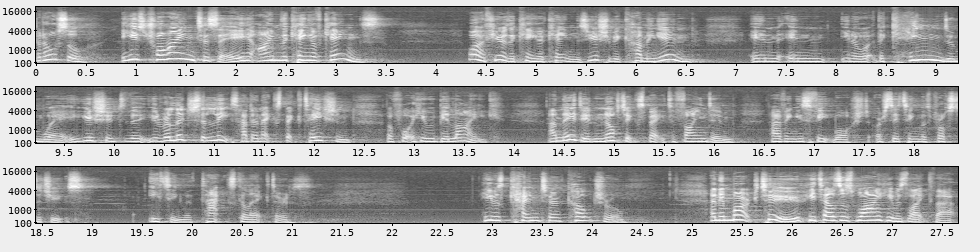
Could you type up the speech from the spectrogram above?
But also, he's trying to say, I'm the King of Kings. Well, if you're the King of Kings, you should be coming in in, in you know, the kingdom way. You should, the, the religious elites had an expectation of what he would be like. And they did not expect to find him having his feet washed or sitting with prostitutes or eating with tax collectors. He was countercultural. And in Mark 2, he tells us why he was like that.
